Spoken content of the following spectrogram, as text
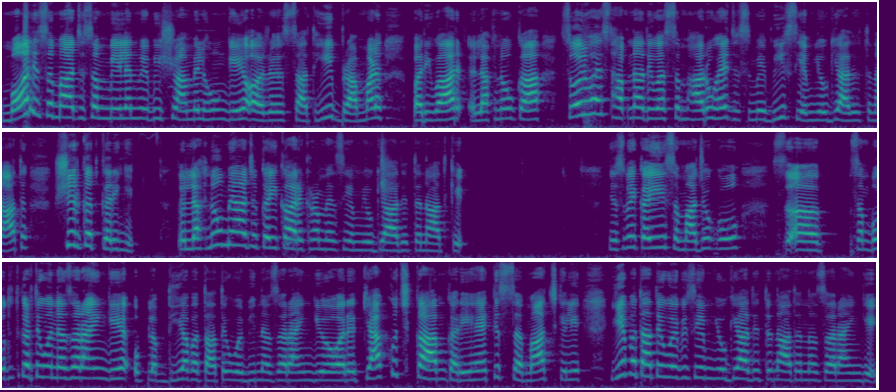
मौर्य समाज सम्मेलन में भी शामिल होंगे और साथ ही ब्राह्मण परिवार लखनऊ का सोलहवा स्थापना दिवस समारोह है, जिसमें भी सीएम योगी आदित्यनाथ शिरकत करेंगे। तो लखनऊ में आज कई कार्यक्रम है सीएम योगी आदित्यनाथ के, जिसमें कई समाजों को संबोधित करते हुए नज़र आएँगे, उपलब्धियाँ बताते हुए भी नज़र आएँगे और क्या कुछ काम करे है, किस समाज के लिए, ये बताते हुए भी सीएम योगी आदित्यनाथ नज़र आएँगे।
